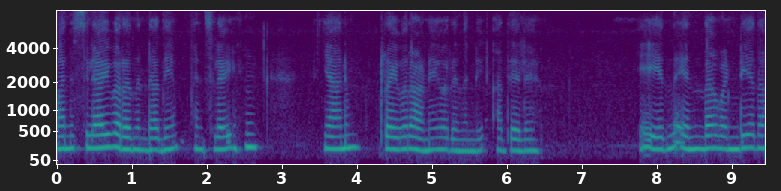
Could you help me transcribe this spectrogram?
മനസ്സിലായി പറയുന്നുണ്ട്. അതേ മനസ്സിലായി. ഞാനും ഡ്രൈവറാണ് പറയുന്നുണ്ട്. അതെ അല്ലേ? എന്താ വണ്ടി ഏതാ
